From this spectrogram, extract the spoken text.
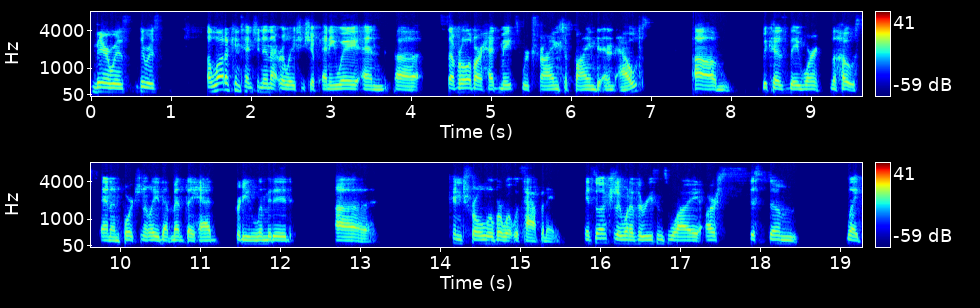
there was there was a lot of contention in that relationship anyway, and uh, several of our headmates were trying to find an out um, because they weren't the host, and unfortunately, that meant they had pretty limited uh, control over what was happening. It's actually one of the reasons why our system like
